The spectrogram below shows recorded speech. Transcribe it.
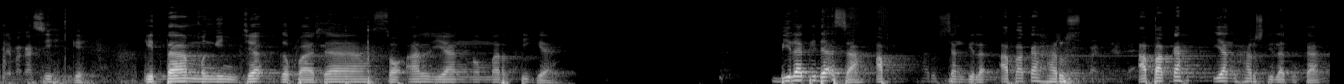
Terima kasih. Kita menginjak kepada soal yang nomor tiga. Bila tidak sah, ap- harus yang apakah harus apakah yang harus dilakukan?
